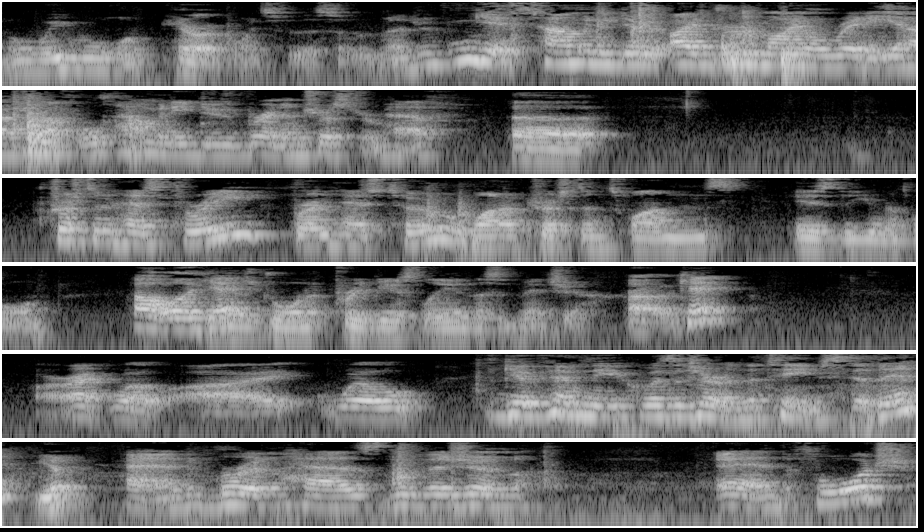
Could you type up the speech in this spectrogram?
we will want hero points for this, I would imagine. Yes, how many do, I drew mine already and I've shuffled. How many do Brent and Tristram have? Uh, Tristan has three, Bryn has two. One of Tristan's ones is the unicorn. Oh, He has okay. drawn it previously in this adventure. Okay. Alright, well, I will give him the Inquisitor and the Teamster then. Yep. And Bryn has the Vision and the Forge.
